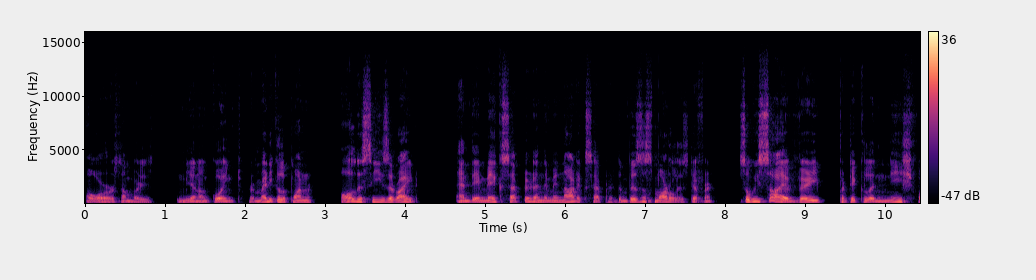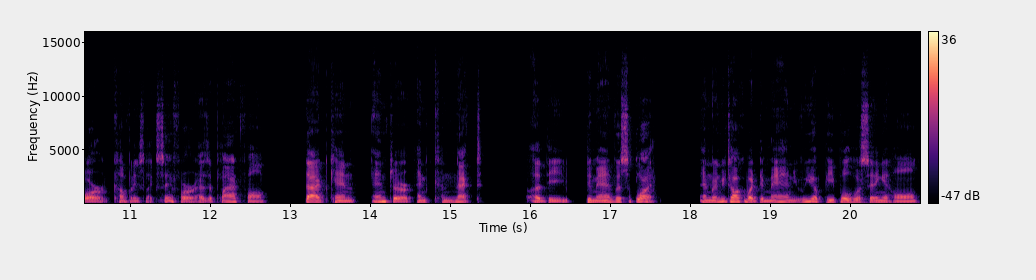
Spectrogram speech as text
or somebody's you know going for a medical appointment, all they see is a ride. And they may accept it and they may not accept it. The business model is different. So we saw a very particular niche for companies like Safr as a platform that can enter and connect uh, the demand with supply. And when we talk about demand, we have people who are sitting at home,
